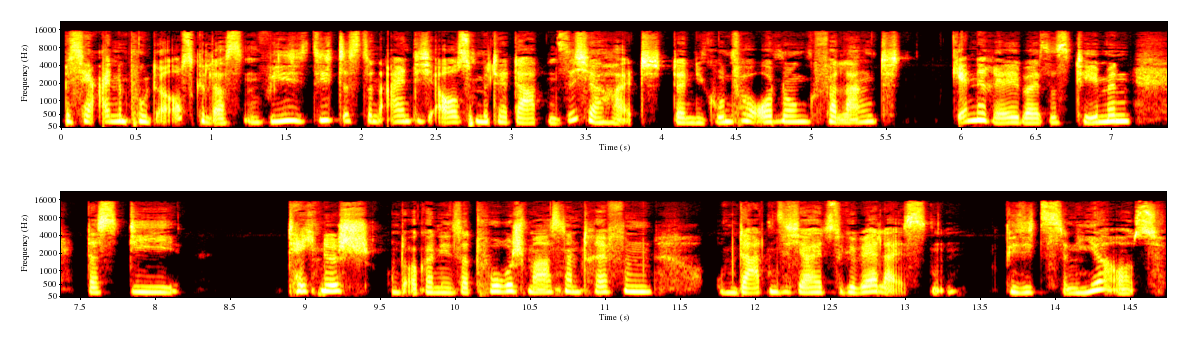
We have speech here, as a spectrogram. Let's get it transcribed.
bisher einen Punkt ausgelassen. Wie sieht es denn eigentlich aus mit der Datensicherheit? Denn die Grundverordnung verlangt generell bei Systemen, dass die technisch und organisatorisch Maßnahmen treffen, um Datensicherheit zu gewährleisten. Wie sieht es denn hier aus?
